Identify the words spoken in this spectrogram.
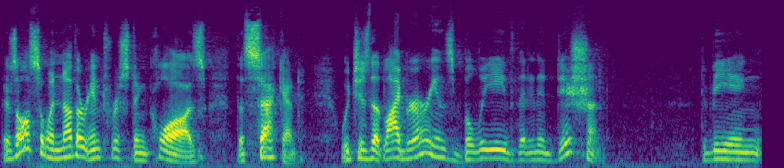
There's also another interesting clause, the second, which is that librarians believe that in addition to being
